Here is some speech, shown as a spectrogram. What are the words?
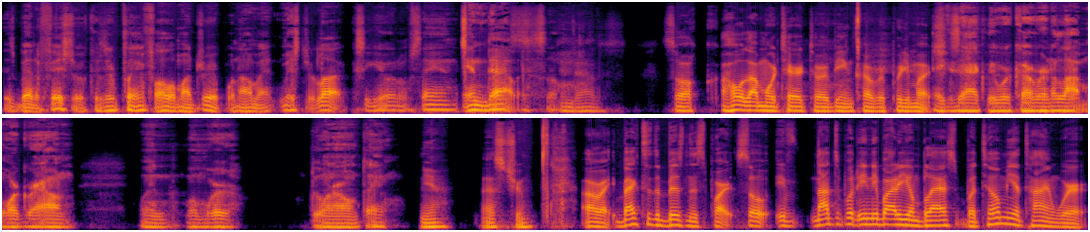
it's beneficial because they're playing Follow My Drip when I'm at Mr. Lux. You get what I'm saying? In Dallas. So In Dallas. So a, a whole lot more territory being covered, pretty much. exactly. We're covering a lot more ground when when we're doing our own thing. Yeah, that's true. All right, back to the business part. So, if not to put anybody on blast, but tell me a time where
